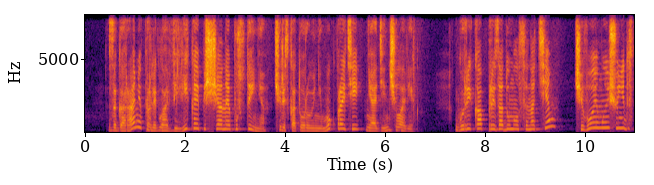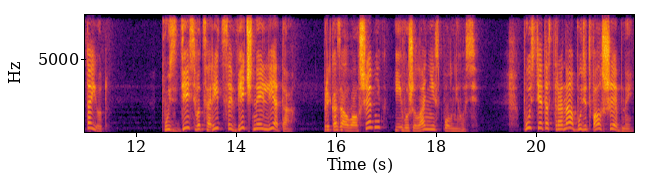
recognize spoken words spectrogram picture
– за горами пролегла великая песчаная пустыня, через которую не мог пройти ни один человек. Гуррикап призадумался над тем, чего ему еще не достает – «Пусть здесь воцарится вечное лето!» — приказал волшебник, и его желание исполнилось. Пусть эта страна будет волшебной,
